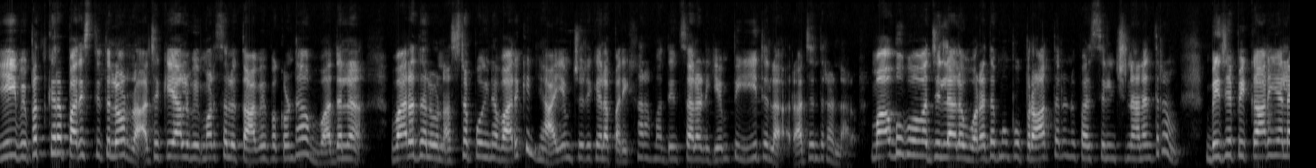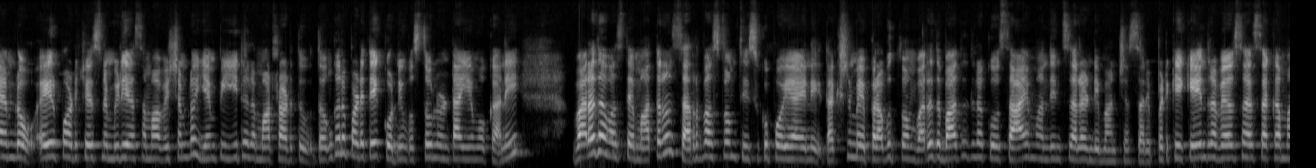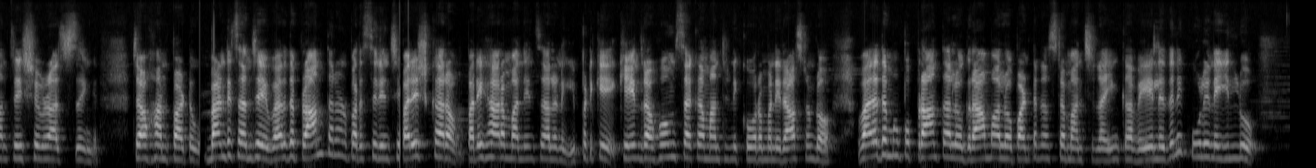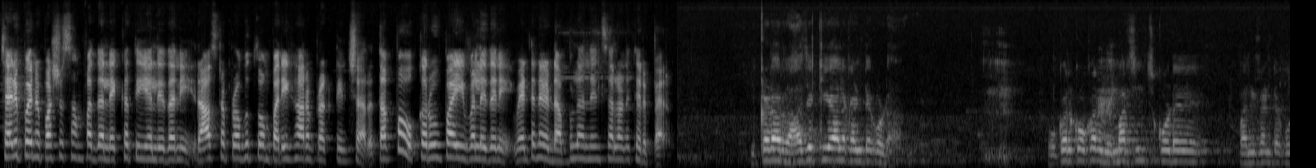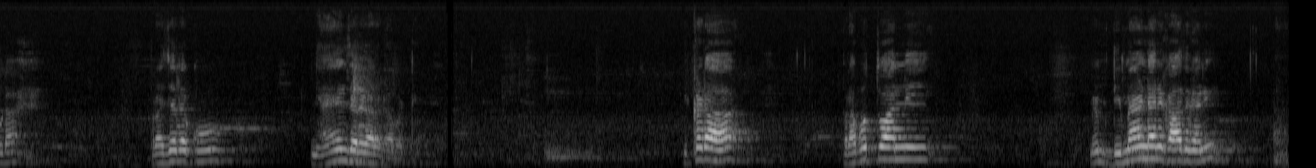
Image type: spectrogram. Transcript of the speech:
ఈ విపత్కర పరిస్థితిలో రాజకీయాలు విమర్శలు తావివ్వకుండా వదల వరదలు నష్టపోయిన వారికి న్యాయం జరిగేలా పరిహారం అందించాలని ఎంపీ ఈటెల రాజేంద్ర అన్నారు. మహబూబాబాద్ జిల్లాలో వరద ముంపు ప్రాంతాలను పరిశీలించిన అనంతరం బీజేపీ కార్యాలయంలో ఏర్పాటు చేసిన మీడియా సమావేశంలో ఎంపీ ఈటెల మాట్లాడుతూ దొంగలు పడితే కొన్ని వస్తువులు ఉంటాయేమో కానీ వరద వస్తే మాత్రం సర్వస్వం తీసుకుపోయాయని తక్షణమే ప్రభుత్వం వరద బాధితులకు సాయం అందించాలని డిమాండ్ చేశారు ఇప్పటికే కేంద్ర వ్యవసాయ శాఖ మంత్రి శివరాజ్ సింగ్ చౌహాన్ పాటు బండి సంజయ్ వరద ప్రాంతాలను పరిశీలించి పరిష్కారం పరిహారం అందించాలని ఇప్పటికే కేంద్ర హోంశాఖ మంత్రిని కోరమని రాష్ట్రంలో వరద ముప్పు ప్రాంతాల్లో గ్రామాల్లో పంట నష్టం అంచనా ఇంకా వేయలేదని కూలిన ఇల్లు చనిపోయిన పశు సంపద లెక్క తీయలేదని రాష్ట్ర ప్రభుత్వం పరిహారం ప్రకటించారు. తప్ప ఒక్క రూపాయి ఇవ్వలేదని వెంటనే డబ్బులు అందించాలని తెలిపారు. ఇక్కడ రాజకీయాల కంటే కూడా ఒకరికొకరు విమర్శించుకోడే పని కంటే కూడా ప్రజలకు న్యాయం జరగాలి కాబట్టి. ఇక్కడ ప్రభుత్వాన్ని మేము డిమాండ్ అని కాదు కానీ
